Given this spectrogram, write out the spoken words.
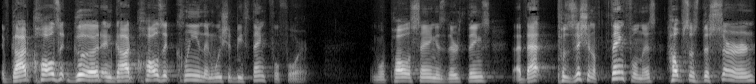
If God calls it good and God calls it clean, then we should be thankful for it. And what Paul is saying is there are things, that that position of thankfulness helps us discern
